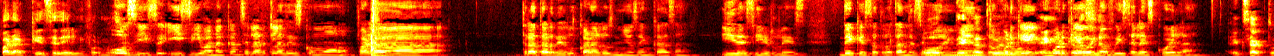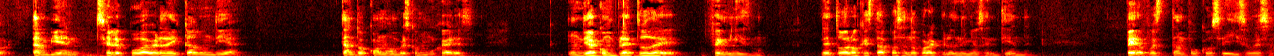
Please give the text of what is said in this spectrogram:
para que se dé la información. O si, y si van a cancelar clases como para tratar de educar a los niños en casa y decirles de qué está tratando ese O movimiento, en porque, porque hoy no fuiste a la escuela. Exacto. También se le pudo haber dedicado un día, tanto con hombres como mujeres, un día completo de feminismo, de todo lo que está pasando para que los niños entiendan. Pero pues tampoco se hizo eso.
